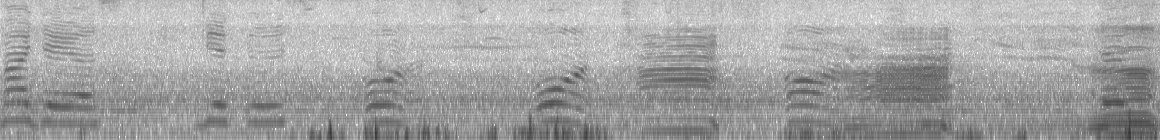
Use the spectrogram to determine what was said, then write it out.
My dad's get this orange. Orange. Orange. Yeah, orange.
